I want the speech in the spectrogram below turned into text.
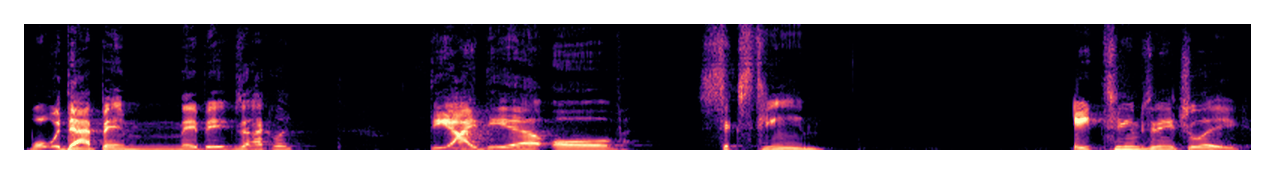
What would that be, maybe exactly? The idea of 16, eight teams in each league,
